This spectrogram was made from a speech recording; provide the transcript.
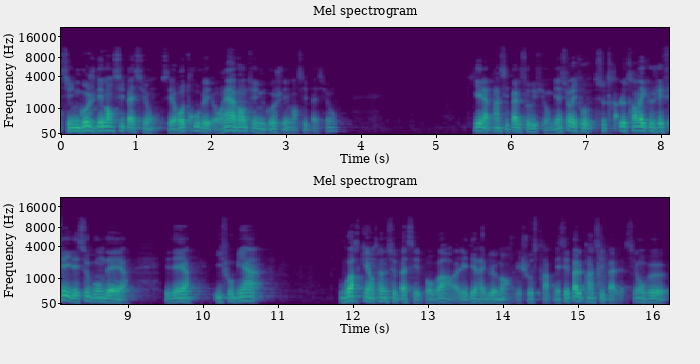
c'est une gauche d'émancipation. C'est retrouver, réinventer une gauche d'émancipation qui est la principale solution. Bien sûr, le travail que j'ai fait, il est secondaire. C'est-à-dire, il faut bien voir ce qui est en train de se passer pour voir les dérèglements, les choses trappes. Mais ce n'est pas le principal. Si on veut,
